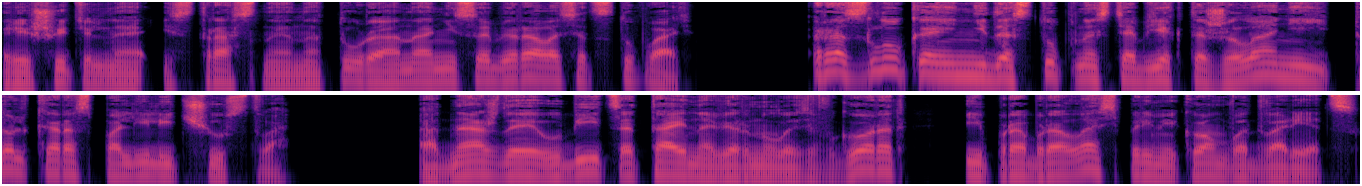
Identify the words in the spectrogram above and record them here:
Решительная и страстная натура, она не собиралась отступать. Разлука и недоступность объекта желаний только распалили чувства. Однажды убийца тайно вернулась в город и пробралась прямиком во дворец.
